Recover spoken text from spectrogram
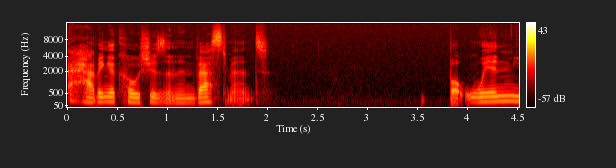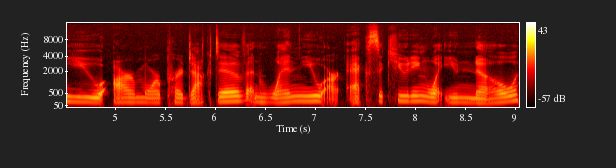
Having a coach is an investment but when you are more productive and when you are executing what you know,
